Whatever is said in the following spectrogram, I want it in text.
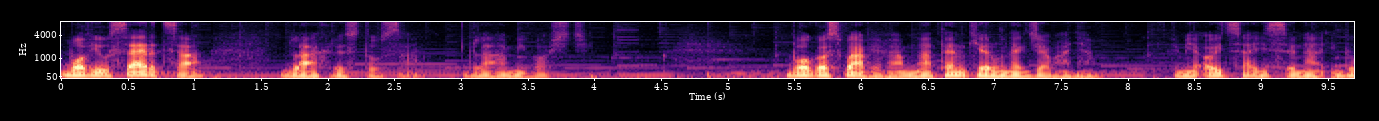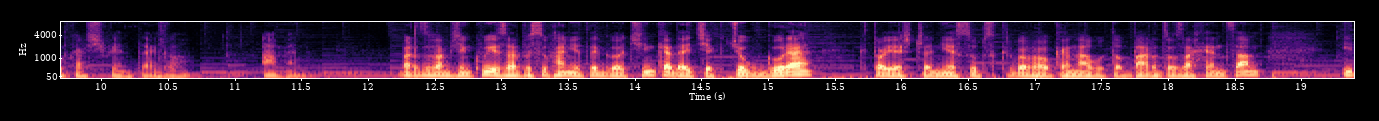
łowił, serca dla Chrystusa, dla miłości. Błogosławię Wam na ten kierunek działania. W imię Ojca i Syna i Ducha Świętego. Amen. Bardzo Wam dziękuję za wysłuchanie tego odcinka. Dajcie kciuk w górę. Kto jeszcze nie subskrybował kanału, to bardzo zachęcam. I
